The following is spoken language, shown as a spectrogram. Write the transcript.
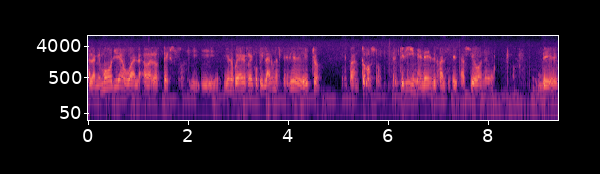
a la memoria o a, los textos y, uno puede recopilar una serie de hechos espantoso, de crímenes, de falsificaciones, de,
